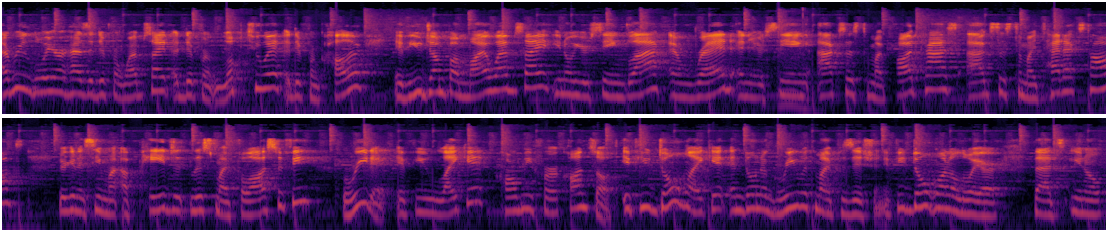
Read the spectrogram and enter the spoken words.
every lawyer has a different website, a different look to it, a different color. If you jump on my website, you know, you're seeing black and red, and you're seeing access to my podcast, access to my TEDx talks. You're going to see my, a page that lists my philosophy. Read it. If you like it, call me for a consult. If you don't like it and don't agree with my position, if you don't want a lawyer that's, you know,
